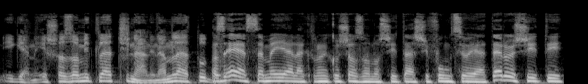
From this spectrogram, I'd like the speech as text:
igen, és az, amit lehet csinálni, nem lehet tudni? Az elszemély elektronikus azonosítási funkcióját erősíti,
